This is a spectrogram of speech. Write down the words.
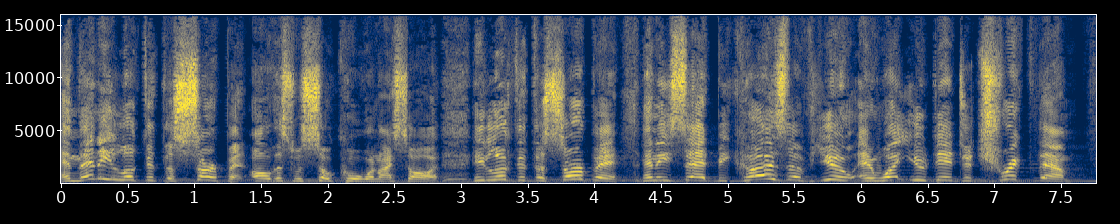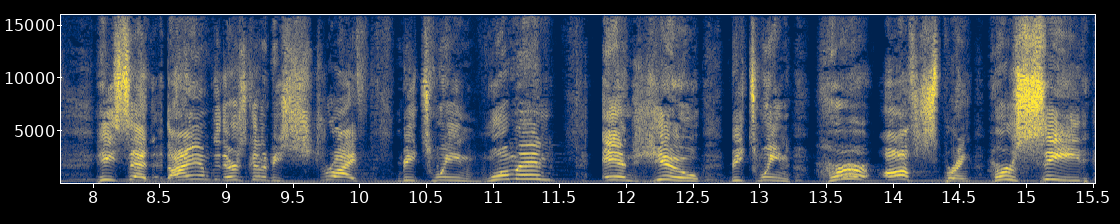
And then he looked at the serpent. Oh, this was so cool when I saw it. He looked at the serpent and he said, Because of you and what you did to trick them, he said, I am, there's going to be strife between woman and you, between her offspring, her seed,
